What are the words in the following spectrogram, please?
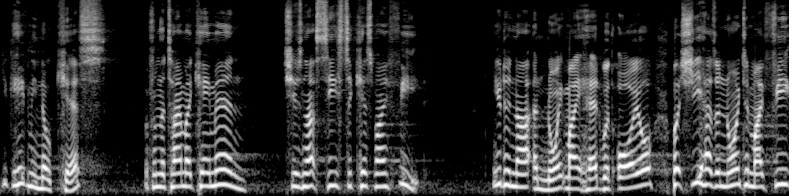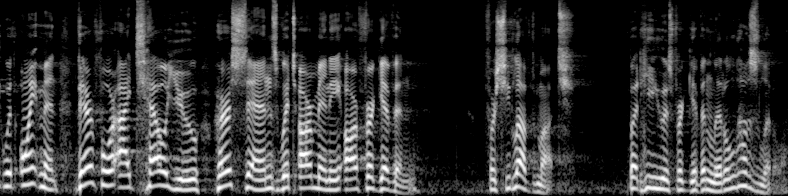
You gave me no kiss, but from the time I came in, She has not ceased to kiss my feet. You did not anoint my head with oil, but she has anointed my feet with ointment. Therefore, I tell you, her sins, which are many, are forgiven. For she loved much. But he who is forgiven little loves little.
